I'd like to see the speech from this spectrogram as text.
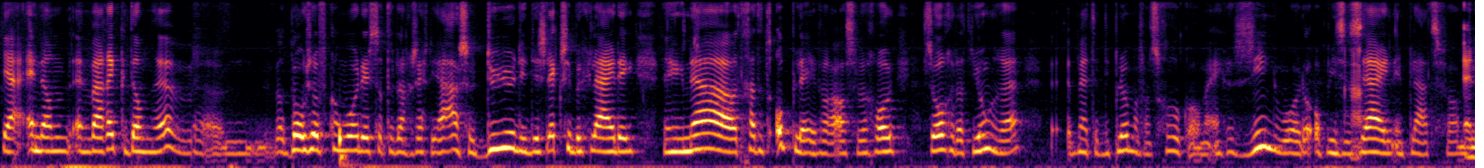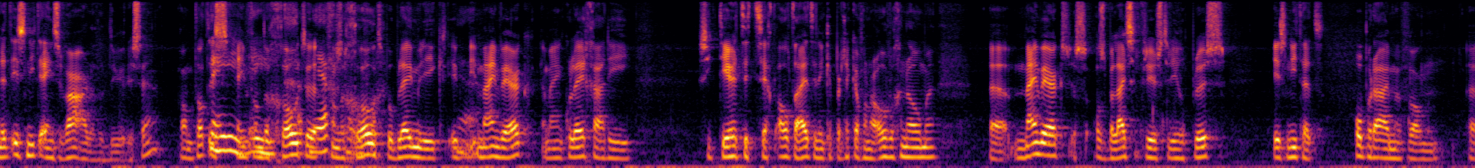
ja. En, dan, en waar ik dan hè, ehm, wat boos over kan worden, is dat er dan gezegd ja, zo duur, die dyslexiebegeleiding. Dan denk ik, nou, wat gaat het opleveren als we gewoon zorgen dat jongeren met het diploma van school komen en gezien worden op wie ze Ja. zijn in plaats van. En het is niet eens waar dat het duur is, hè? Want dat is Nee, een van nee, de het grote, van de over. grote problemen die ik in Ja. mijn werk... En mijn collega die citeert dit, zegt altijd... en ik heb er lekker van haar overgenomen... eh, mijn werk als, beleidsadviseur Studeren Plus... is niet het opruimen van eh,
